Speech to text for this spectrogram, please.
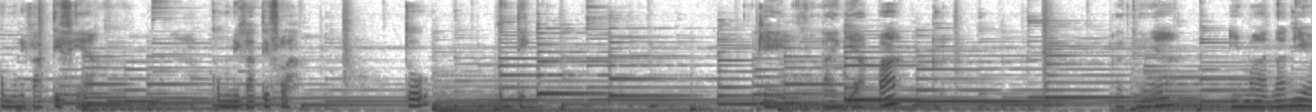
Komunikatif ya. Komunikatif lah. Itu penting. Oke lagi apa? Artinya imana nih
